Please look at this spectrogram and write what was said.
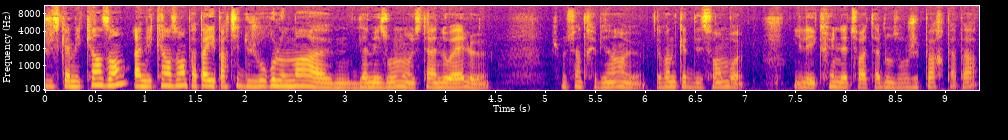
jusqu'à mes 15 ans. À mes 15 ans, papa est parti du jour au lendemain de la maison, c'était à Noël. Je me souviens très bien, le 24 décembre, il a écrit une lettre sur la table en disant je pars papa.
